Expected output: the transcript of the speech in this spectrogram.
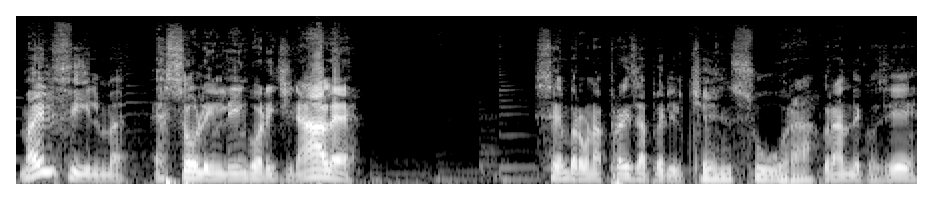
ma il film è solo in lingua originale. Sembra una presa per il censura. Grande così.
